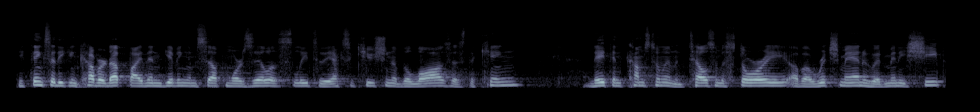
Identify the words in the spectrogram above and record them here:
He thinks that he can cover it up by then giving himself more zealously to the execution of the laws as the king. Nathan comes to him and tells him a story of a rich man who had many sheep.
